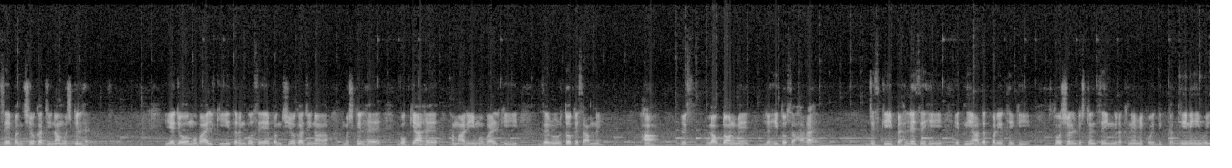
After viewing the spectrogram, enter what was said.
से पंछियों का जीना मुश्किल है। ये जो मोबाइल की तरंगों से पंछियों का जीना मुश्किल है, वो क्या है हमारी मोबाइल की ज़रूरतों के सामने? हाँ इस लॉकडाउन में यही तो सहारा है, जिसकी पहले से ही इतनी आदत पड़ी थी कि सोशल डिस्टेंसिंग रखने में कोई दिक्कत ही नहीं हुई।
